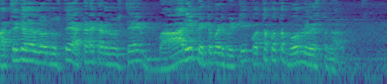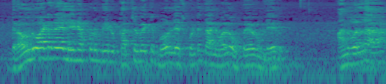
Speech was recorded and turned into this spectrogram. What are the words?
పత్రికలలో చూస్తే అక్కడక్కడ చూస్తే భారీ పెట్టుబడి పెట్టి కొత్త కొత్త బోర్లు వేస్తున్నారు. గ్రౌండ్ వాటరే లేనప్పుడు మీరు ఖర్చు పెట్టి బోర్లు వేసుకుంటే దానివల్ల ఉపయోగం లేదు. అందువల్ల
